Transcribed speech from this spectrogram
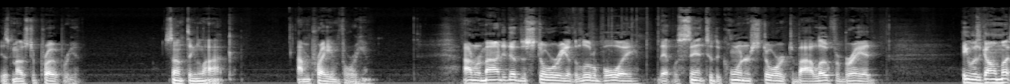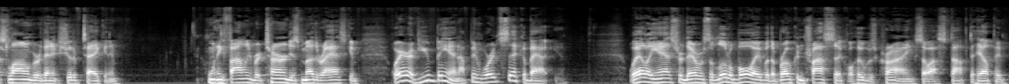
is most appropriate. Something like, I'm praying for you. I'm reminded of the story of the little boy that was sent to the corner store to buy a loaf of bread. He was gone much longer than it should have taken him. When he finally returned, his mother asked him, Where have you been? I've been worried sick about you. Well, he answered, There was a little boy with a broken tricycle who was crying, so I stopped to help him.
